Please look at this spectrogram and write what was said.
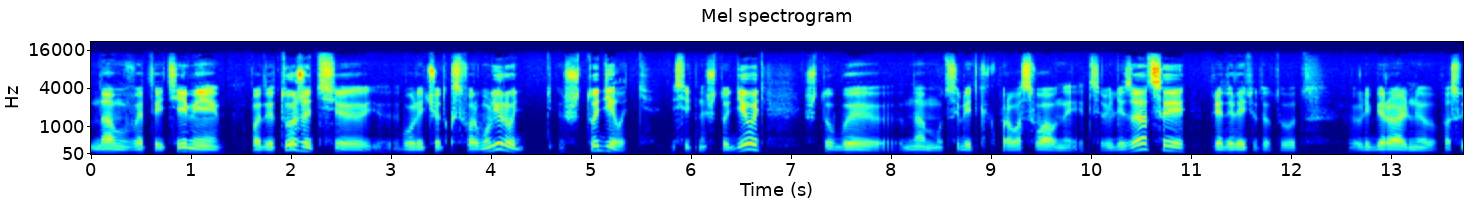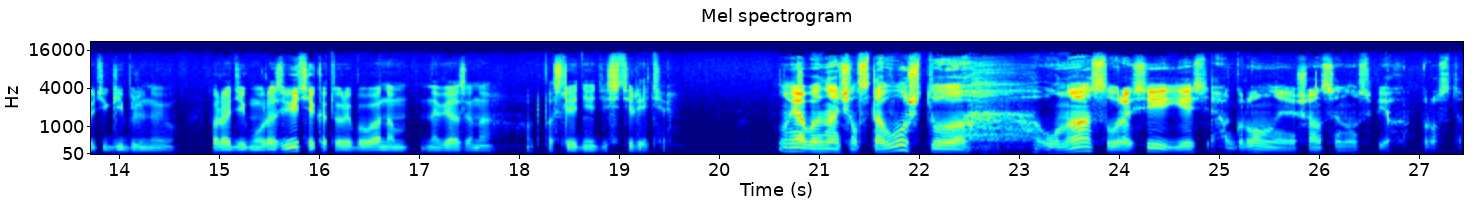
нам в этой теме подытожить, э, более четко сформулировать, что делать, действительно, что делать, чтобы нам уцелеть как православной цивилизации, преодолеть вот эту вот либеральную, по сути, гибельную парадигму развития, которая была нам навязана вот последние десятилетия. Ну, я бы начал с того, что у нас, у России есть огромные шансы на успех просто.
